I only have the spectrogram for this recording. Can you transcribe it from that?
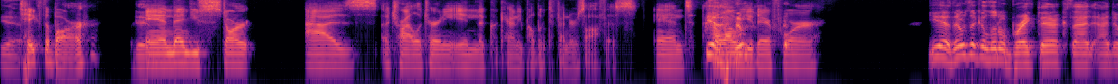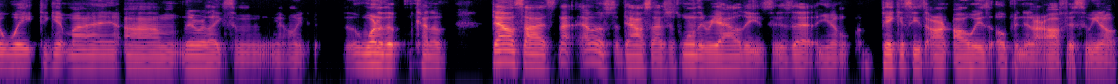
yeah, take the bar, and then you start as a trial attorney in the Cook County Public Defender's Office. And how yeah, long were you there for? Yeah, there was like a little break there because I, I, had to wait to get my um. There were like some, you know, one of the kind of downsides. Not I don't know if it's the downsides. Just one of the realities is that you know vacancies aren't always open in our office. So, you know,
